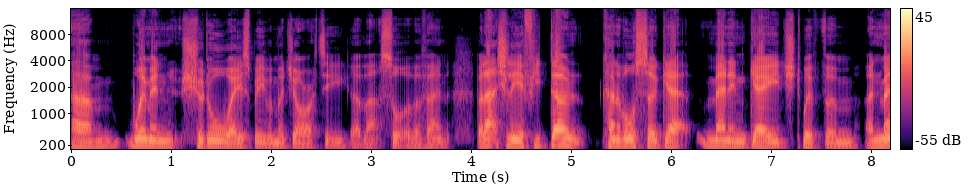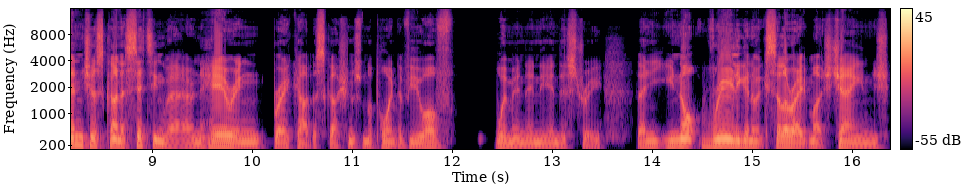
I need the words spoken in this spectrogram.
um, women should always be the majority at that sort of event. But actually, if you don't kind of also get men engaged with them and men just kind of sitting there and hearing breakout discussions from the point of view of women in the industry, then you're not really going to accelerate much change.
